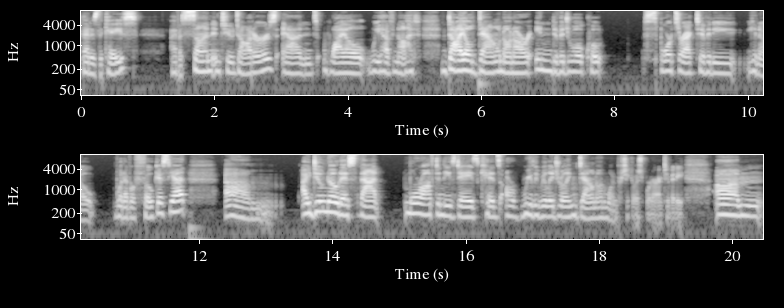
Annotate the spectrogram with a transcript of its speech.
that is the case I have a son and two daughters, and while we have not dialed down on our individual quote sports or activity, you know, whatever focus yet, um, I do notice that more often these days, kids are really, really drilling down on one particular sport or activity. Um,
